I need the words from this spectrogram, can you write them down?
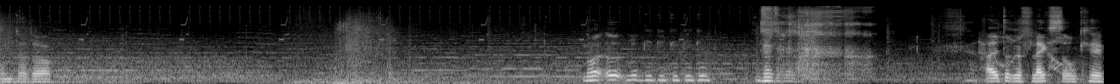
runter da. Alte Reflexe, okay.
